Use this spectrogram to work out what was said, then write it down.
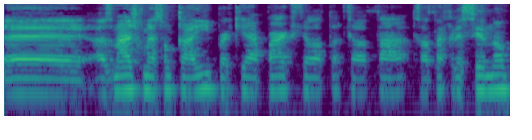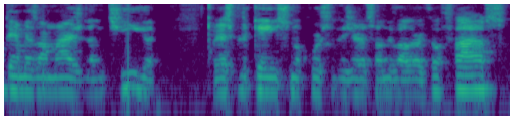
É, as margens começam a cair porque a parte que ela está que ela tá, que ela tá crescendo não tem a mesma margem da antiga. Eu já expliquei isso no curso de geração de valor que eu faço.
